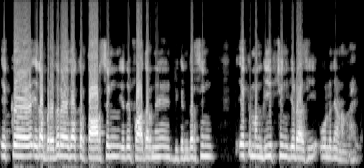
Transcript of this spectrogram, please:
ਇੱਕ ਇਹਦਾ ਬ੍ਰਦਰ ਹੈਗਾ, ਕਰਤਾਰ ਸਿੰਘ, ਇਹਦੇ ਫਾਦਰ ਨੇ ਜੋਗਿੰਦਰ ਸਿੰਘ ਤੇ ਇੱਕ ਮਨਦੀਪ ਸਿੰਘ ਜਿਹੜਾ ਸੀ, ਉਹ ਲੁਧਿਆਣਾ ਦਾ ਹੈਗਾ।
